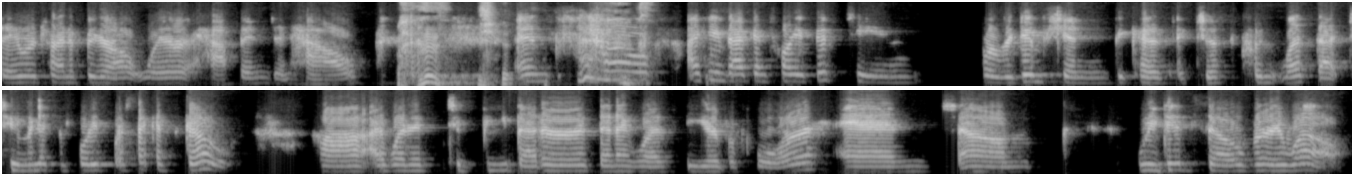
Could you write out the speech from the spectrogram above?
They were trying to figure out where it happened and how. and so I came back in 2015 for redemption because I just couldn't let that two minutes and 44 seconds go. Uh, I wanted to be better than I was the year before, and um, we did so very well.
